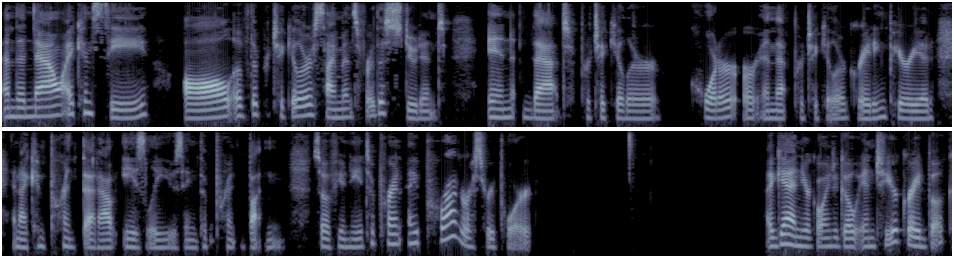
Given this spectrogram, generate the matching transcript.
And then now I can see all of the particular assignments for the student in that particular quarter or in that particular grading period and I can print that out easily using the print button. So if you need to print a progress report, again, you're going to go into your gradebook,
